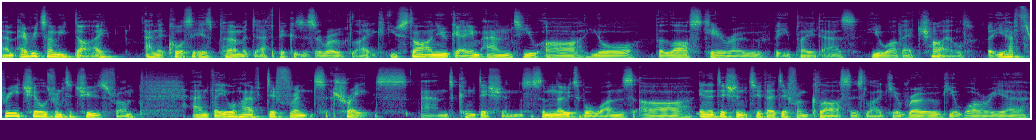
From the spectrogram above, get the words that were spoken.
um, every time you die, and of course it is permadeath because it's a roguelike. You start a new game and you are your the last hero that you played as, you are their child. But you have three children to choose from, and they all have different traits and conditions. Some notable ones are, in addition to their different classes, like your rogue, your warrior,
